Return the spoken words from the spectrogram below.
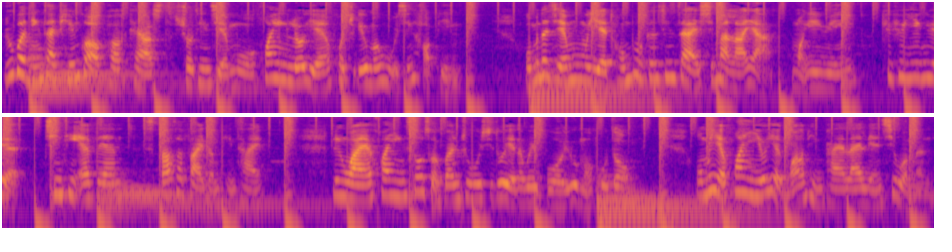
如果您在苹果 Podcast 收听节目，欢迎留言或者给我们五星好评。我们的节目也同步更新在喜马拉雅、网易云、QQ 音乐、蜻蜓 FM、Spotify 等平台。另外，欢迎搜索关注无需多言的微博与我们互动。我们也欢迎有眼光的品牌来联系我们，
